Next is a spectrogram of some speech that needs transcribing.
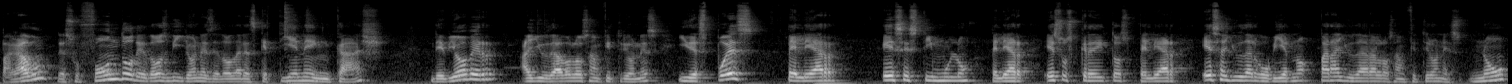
pagado de su fondo de 2 billones de dólares que tiene en cash, debió haber ayudado a los anfitriones y después pelear ese estímulo, pelear esos créditos, pelear esa ayuda al gobierno para ayudar a los anfitriones, no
